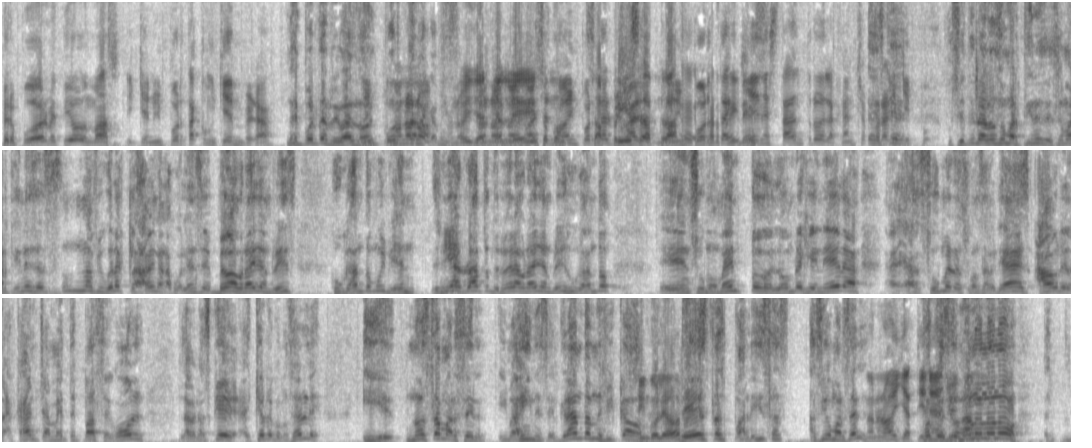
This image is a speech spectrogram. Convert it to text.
pero pudo haber metido dos más. Y que no importa con quién, ¿verdad? No importa el rival, no, No, importa no, no, la no. camisa. No, ya, no, no, ya no, le no, hizo eso no con importa el Saprissa, rival, no eh, importa quién está dentro de la cancha Es para que el equipo. usted tiene Alonso Martínez, ese Martínez es una figura clave en Alajuelense. Veo a Brian Reese jugando muy bien. Tenía rato de no ver a Brian Reese jugando eh, en su momento. El hombre genera, eh, asume responsabilidades, abre la cancha, mete pase, gol. La verdad es que hay que reconocerle. Y no está Marcel, imagínense, el gran damnificado ¿Sin goleador? de estas palizas ha sido Marcel. No, no, no, ya tiene Porque si no, no, no, no,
